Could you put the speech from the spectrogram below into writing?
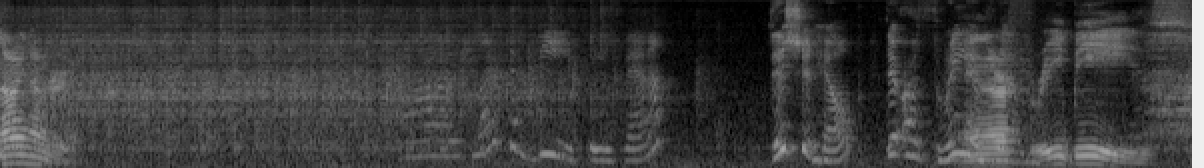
900. Uh, I'd like a B, please, Vanna. This should help. There are three And of there are three B's.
